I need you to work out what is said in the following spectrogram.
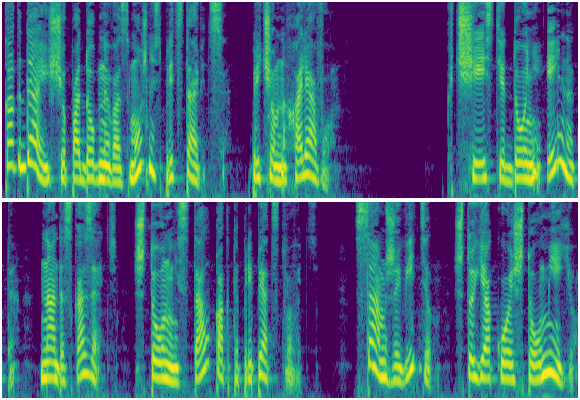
Когда еще подобная возможность представится, причем на халяву? К чести Дони Эйната надо сказать, что он не стал как-то препятствовать. Сам же видел, что я кое-что умею.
